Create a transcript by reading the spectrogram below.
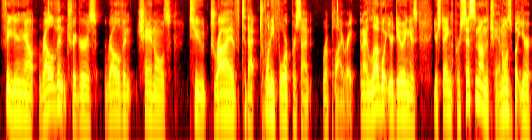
figuring out relevant triggers, relevant channels to drive to that 24% reply rate. And I love what you're doing is you're staying persistent on the channels, but you're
